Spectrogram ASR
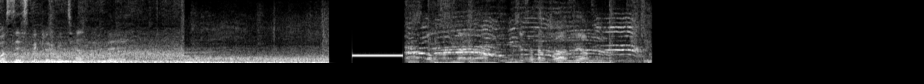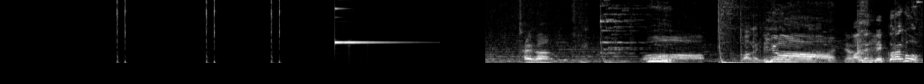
버스 있을 때 그래도 괜찮았는데. 너무 감사해요. 혹시 사탕 좋아하세요? 잘가. 왕은 내 거야! 왕은 내 거라고!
